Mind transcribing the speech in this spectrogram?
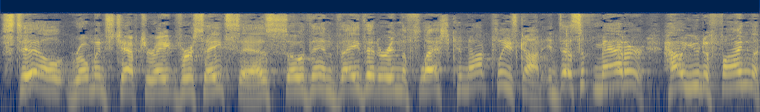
Still, Romans chapter 8, verse 8 says, So then they that are in the flesh cannot please God. It doesn't matter how you define the,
